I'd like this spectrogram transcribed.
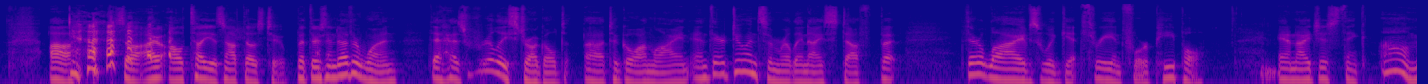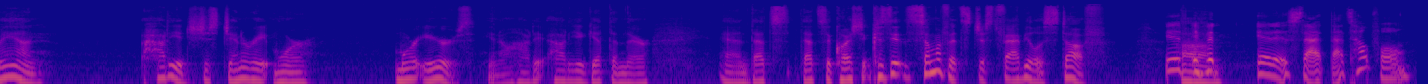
Uh, so I, I'll tell you, it's not those two. But there's another one that has really struggled uh, to go online, and they're doing some really nice stuff, but their lives would get three and four people. And I just think, oh man, how do you just generate more, more ears? You know, how do how do you get them there? And that's that's the question because some of it's just fabulous stuff. If, if it Um, it is that that's helpful.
